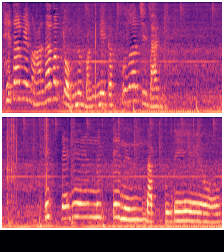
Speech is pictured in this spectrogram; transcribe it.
세상에서 하나밖에 없는 막내가 부러지다니. 늑대는 늑대는 나쁘대요.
